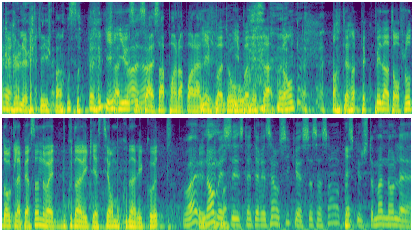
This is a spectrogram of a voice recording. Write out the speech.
Quelqu'un l'a jeté, je pense. Ça n'a pas rapport à la pas, il est pas nécessaire. Donc, on t'a coupé dans ton flow, donc la personne va être beaucoup dans les questions, beaucoup dans l'écoute. Ouais, C'est non, mais c'est intéressant aussi que ça, ça sort, parce que justement, le nom de la,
